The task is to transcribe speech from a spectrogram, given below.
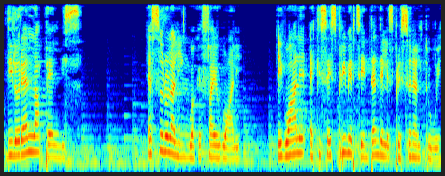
Di Lorella Pellis È solo la lingua che fa uguali Eguale è chi sa esprimersi e intende l'espressione altrui.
